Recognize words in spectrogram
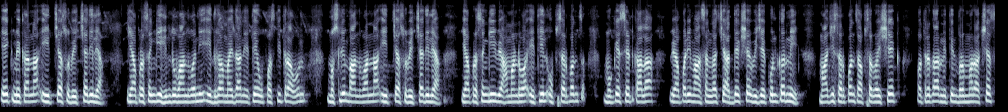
एकमेकांना ईदच्या शुभेच्छा दिल्या. या प्रसंगी हिंदू बांधवांनी ईदगाह मैदान येथे उपस्थित राहून मुस्लिम बांधवांना ईदच्या शुभेच्छा दिल्या. या प्रसंगी व्यामांडवा येथील उपसरपंच मुकेश सेटकाला व्यापारी महासंघाचे अध्यक्ष विजय कुलकर्णी माजी सरपंच अफसरभाई शेख पत्रकार नितीन ब्रह्मराक्षस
